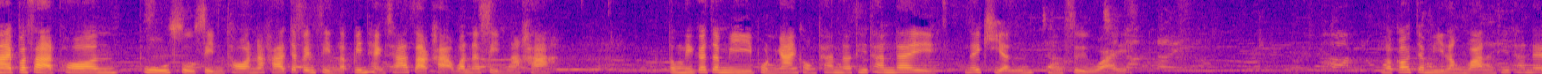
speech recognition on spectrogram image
นายประสาทพรภูสุสินทรนะคะ จะเป็นศิลปินแห่งชาติสาขาวรรณศิลป์นะคะ ตรงนี้ก็จะมีผลงานของท่านนะที่ท่านได้ได้เขียนหนังสือไว้ แล้วก็จะมีรางวัลที่ท่านได้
